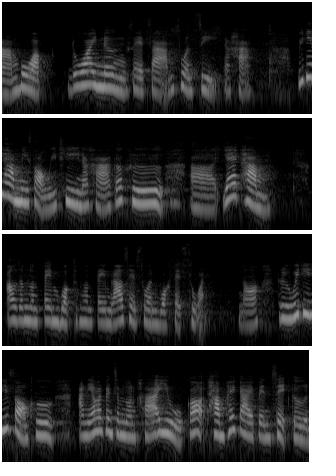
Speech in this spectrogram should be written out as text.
3 บวกด้วย 1 เศษ 3 ส่วน 4 นะคะ วิธีทำมี 2 วิธีนะคะ ก็คืออแยกทำเอาจำนวนเต็มบวกจำนวนเต็มแล้วเศษส่วนบวกเศษส่วน เนาะหรือวิธีที่ 2 คือ อันนี้มันเป็นจำนวนคล้ายอยู่ ก็ทำให้กลายเป็นเศษเกิน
